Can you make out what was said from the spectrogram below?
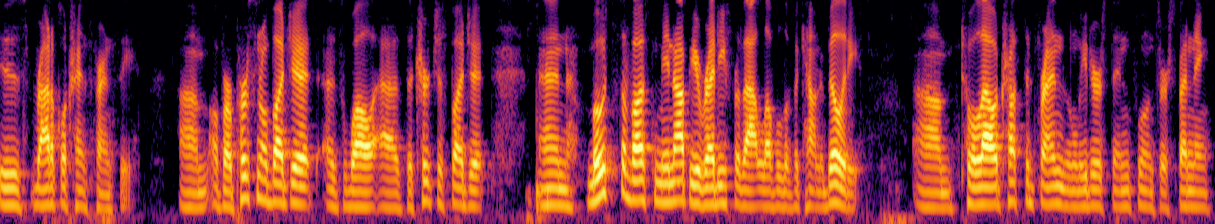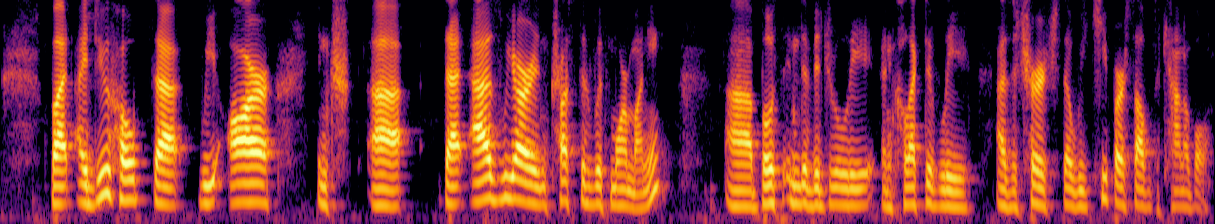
is radical transparency um, of our personal budget as well as the church's budget. And most of us may not be ready for that level of accountability um, to allow trusted friends and leaders to influence our spending. But I do hope that we are, in, uh, that as we are entrusted with more money, uh, both individually and collectively as a church, that we keep ourselves accountable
